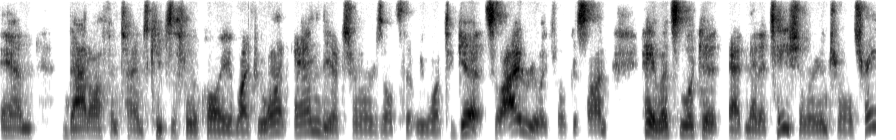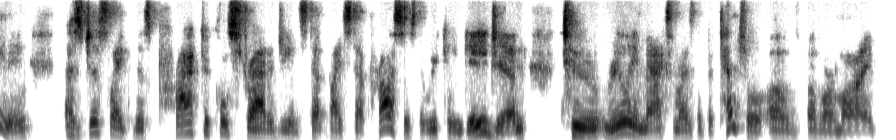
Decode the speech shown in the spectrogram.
and that oftentimes keeps us from the quality of life we want and the external results that we want to get. So I really focus on, hey, let's look at, at meditation or internal training as just like this practical strategy and step-by-step process that we can engage in to really maximize the potential of, of our mind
